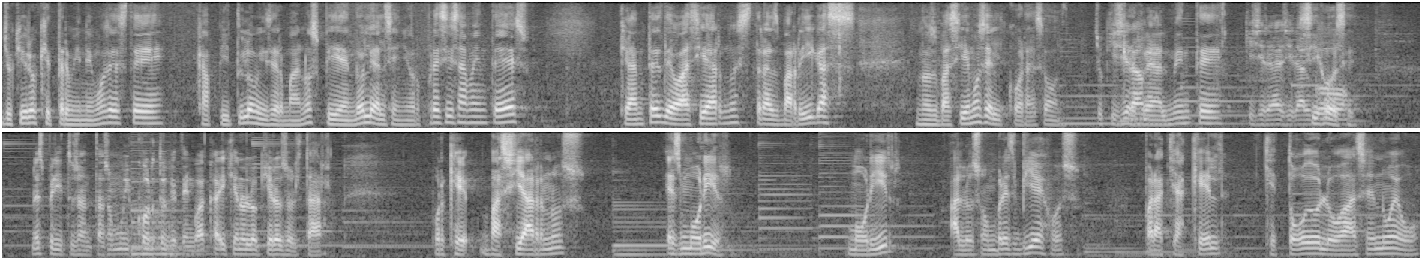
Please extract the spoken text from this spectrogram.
Yo quiero que terminemos este capítulo, mis hermanos, pidiéndole al Señor precisamente eso, que antes de vaciar nuestras barrigas, nos vaciemos el corazón. Yo quisiera realmente quisiera decir algo. Sí, José un Espíritu Santazo muy corto que tengo acá y que no lo quiero soltar, porque vaciarnos es morir, morir a los hombres viejos para que aquel que todo lo hace nuevo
